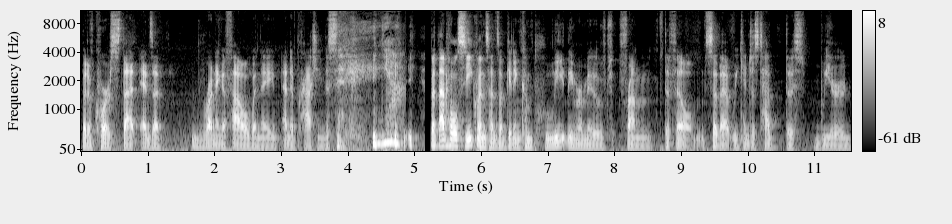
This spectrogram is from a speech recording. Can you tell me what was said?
But of course, that ends up running afoul when they end up crashing the city. Yeah. But that whole sequence ends up getting completely removed from the film so that we can just have this weird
